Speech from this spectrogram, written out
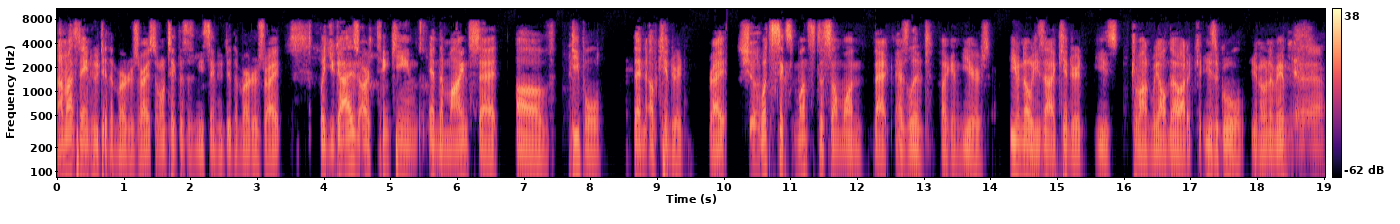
I'm not saying who did the murders, right? So don't take this as me saying who did the murders, right? But you guys are thinking in the mindset of people than of kindred, right? Sure. What's six months to someone that has lived fucking years? Even though he's not a kindred, he's come on. We all know how to. He's a ghoul. You know what I mean? Yeah.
